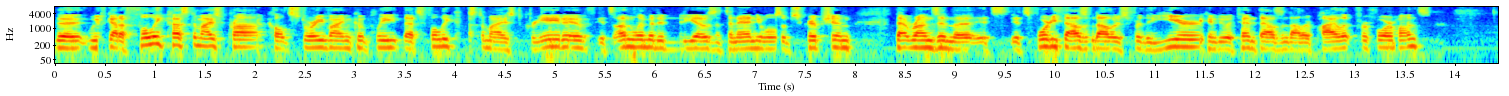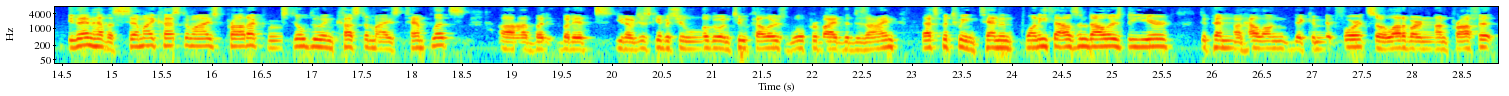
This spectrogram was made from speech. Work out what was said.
the, we've got a fully customized product called Storyvine Complete that's fully customized creative. It's unlimited videos. It's an annual subscription that runs in the it's it's forty thousand dollars for the year. You can do a ten thousand dollar pilot for four months. You then have a semi-customized product. We're still doing customized templates, uh, but but it's you know just give us your logo in two colors. We'll provide the design. That's between ten and twenty thousand dollars a year, depending on how long they commit for it. So a lot of our nonprofit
